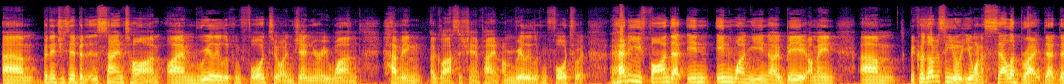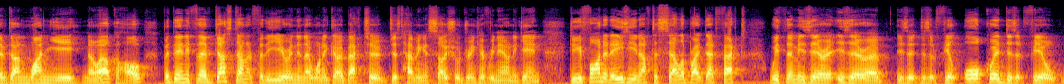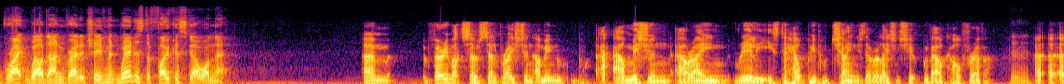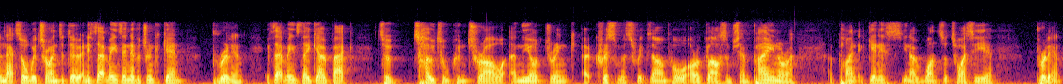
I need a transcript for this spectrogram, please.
Um, but then she said, but at the same time, I am really looking forward to on January 1 having a glass of champagne. I'm really looking forward to it. How do you find that in, in one year no beer? I mean, um, because obviously you, you want to celebrate that they've done one year no alcohol, but then if they've just done it for the year and then they want to go back to just having a social drink every now and again, do you find it easy enough to celebrate that fact? With them, is there a, is there a is it does it feel awkward? Does it feel great? Well done, great achievement. Where does the focus go on that? Um, very much so celebration. I mean, our mission, our aim, really is to help people change their relationship with alcohol forever, a- and that's all we're trying to do. And if that means they never drink again, brilliant. If that means they go back to total control and the odd drink at Christmas, for example, or a glass of champagne or a, a pint of Guinness, you know, once or twice a year, brilliant.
